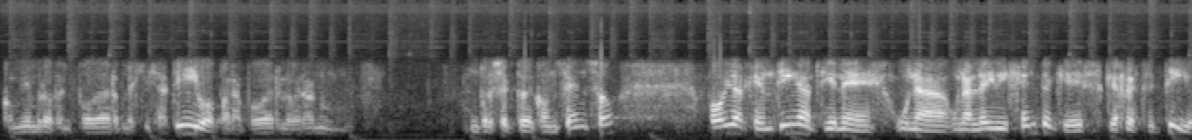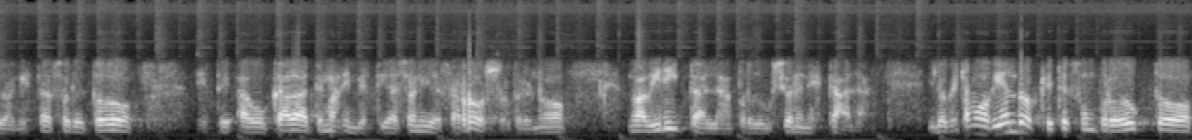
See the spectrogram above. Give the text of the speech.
con miembros del Poder Legislativo para poder lograr un, un proyecto de consenso. Hoy Argentina tiene una, una ley vigente que es, que es restrictiva, que está sobre todo este, abocada a temas de investigación y desarrollo, pero no, no habilita la producción en escala. Y lo que estamos viendo es que este es un producto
